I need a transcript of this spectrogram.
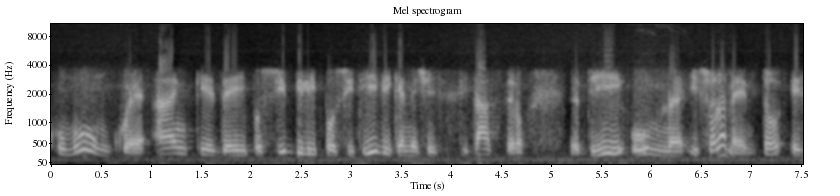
comunque anche dei possibili positivi che necessitassero di un isolamento è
